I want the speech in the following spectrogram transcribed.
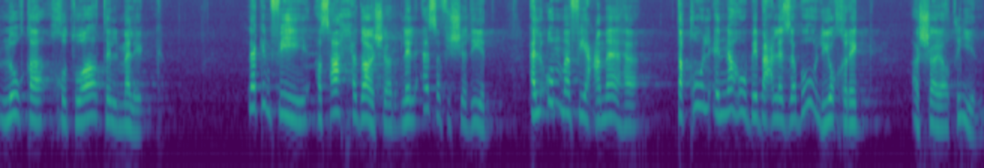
لوقا خطوات الملك. لكن في أصحاح 11 للأسف الشديد الأمة في عماها تقول إنه ببعلزبول يخرج الشياطين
